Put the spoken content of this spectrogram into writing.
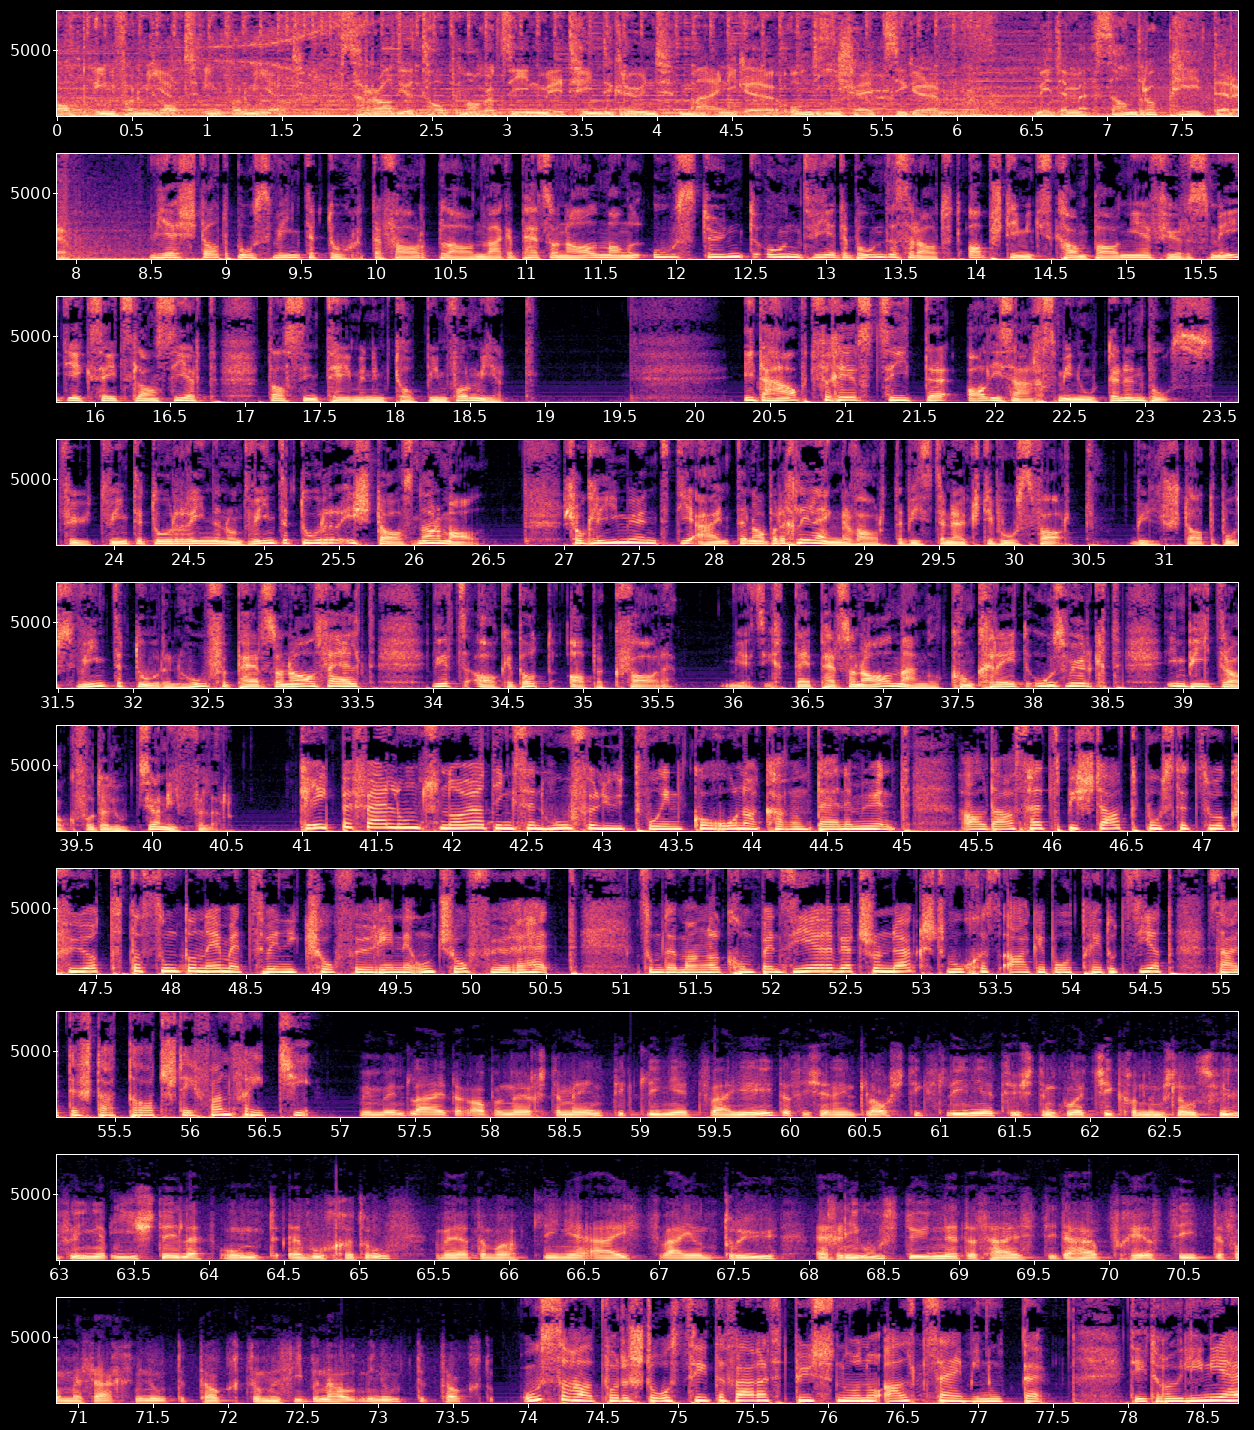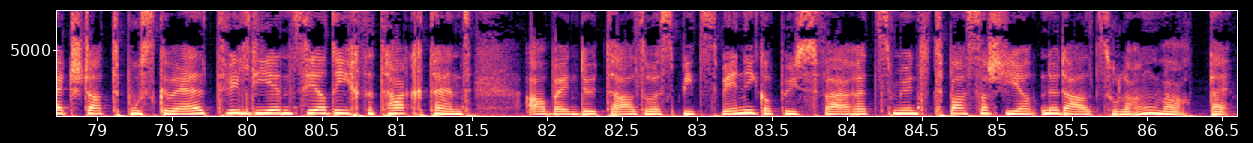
Top informiert. informiert. Das Radio Top Magazin mit Hintergrund, Meinungen und Einschätzungen mit dem Sandra Peter. Wie Stadtbus Winterthur den Fahrplan wegen Personalmangel ausdünnt und wie der Bundesrat die Abstimmungskampagne für das Mediengesetz lanciert, das sind Themen im Top informiert. In den Hauptverkehrszeiten alle sechs Minuten ein Bus. Für die Wintertourerinnen und Wintertourer ist das normal. Schon gleich müssen die einen aber ein bisschen länger warten, bis der nächste Bus fährt. Weil Stadtbus Winterthur ein Haufen Personal fehlt, wird das Angebot abgefahren. Wie sich der Personalmangel konkret auswirkt, im Beitrag von Lucia Niffeler. Grippefälle und neuerdings ein Haufen Leute, die in Corona-Quarantäne müssen. All das hat bei Stadtbus dazu geführt, dass das Unternehmen zu wenig Chauffeurinnen und Chauffeure hat. Um den Mangel zu kompensieren, wird schon nächste Woche das Angebot reduziert, sagt der Stadtrat Stefan Fritschi. Wir müssen leider aber nächsten Montag die Linie 2e, das ist eine Entlastungslinie zwischen dem Gutschick und dem Schloss Fünflingen einstellen und eine Woche darauf werden wir die Linie 1, 2 und 3 ein bisschen ausdünnen, das heisst in der Hauptverkehrszeiten vom 6-Minuten-Takt zum 7,5-Minuten-Takt. Außerhalb der Stoßzeiten fahren die Busse nur noch alle 10 Minuten. Die drei Linien hat die Stadtbus gewählt, weil die einen sehr dichten Takt haben. Aber wenn dort also ein bisschen weniger Bus fahren, müssen die Passagiere nicht allzu lange warten.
